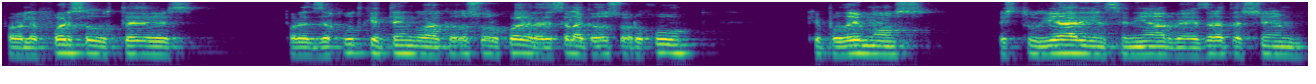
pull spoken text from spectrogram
por el esfuerzo de ustedes, por el zehut que tengo a Kadosh Baruj agradecer a Kadosh Baruj que podemos estudiar y enseñar, Be'ezrat Hashem,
